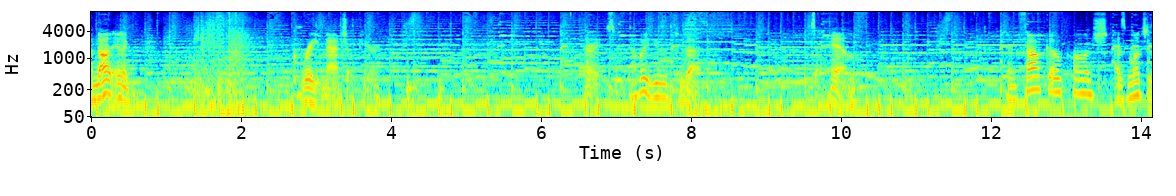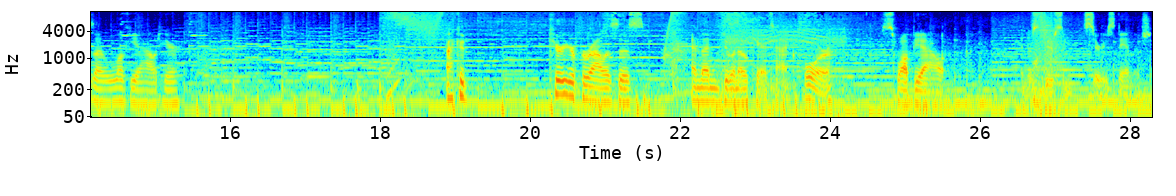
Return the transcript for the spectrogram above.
I'm not in a great matchup here. Alright, so how about you do that to him? And Falco Punch, as much as I love you out here, I could cure your paralysis and then do an okay attack, or swap you out and just do some serious damage.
